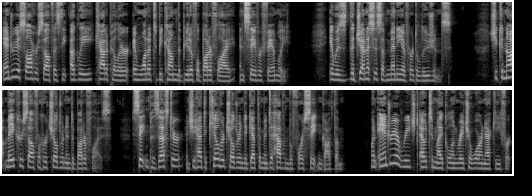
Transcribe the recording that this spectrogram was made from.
Andrea saw herself as the ugly caterpillar and wanted to become the beautiful butterfly and save her family. It was the genesis of many of her delusions. She could not make herself or her children into butterflies. Satan possessed her, and she had to kill her children to get them into heaven before Satan got them. When Andrea reached out to Michael and Rachel Woroniecki for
